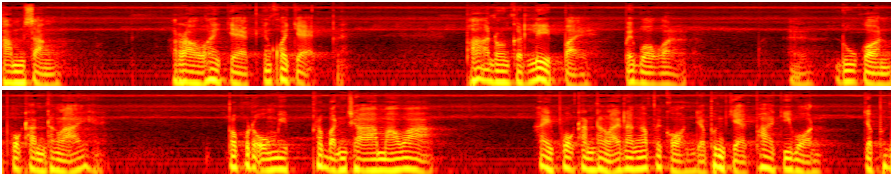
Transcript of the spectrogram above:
คำสั่ง เราให้แจกยังค่อยแจก พระอนุนก็รีบไป ไปบอกว่าดูก่อนพวกท่านทั้งหลาย พระพุทธองค์มีพระบัญชามาว่า ให้พวกท่านทั้งหลายระงับไปก่อน อย่าเพิ่งแจกผ้าจีวรจะเพิ่ง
